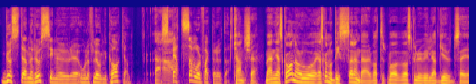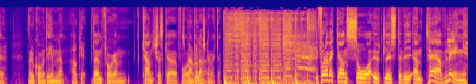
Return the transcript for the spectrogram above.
Gusten Russin ur eh, Olof Lund-kakan? Ah, Spetsa vår faktaruta. kanske. Men jag ska, nog, jag ska nog dissa den där. Vad, vad, vad skulle du vilja att Gud säger när du kommer till himlen? Okej. Den frågan kanske ska få en Spännande. gulasch den här veckan. I förra veckan så utlyste vi en tävling.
